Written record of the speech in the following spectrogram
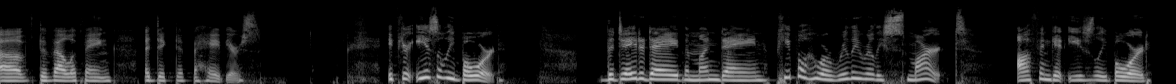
of developing addictive behaviors. If you're easily bored, the day to day, the mundane, people who are really, really smart often get easily bored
